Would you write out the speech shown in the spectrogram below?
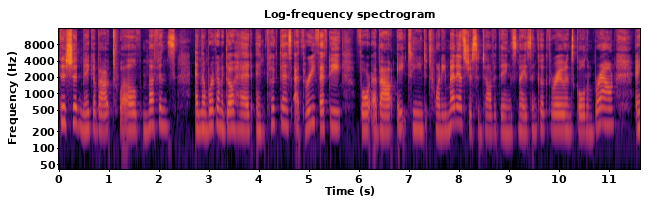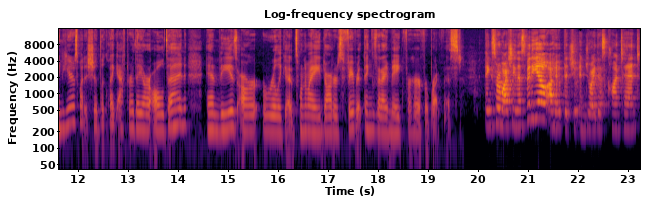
This should make about 12 muffins and then we're to go ahead and cook this at 350 for about 18 to 20 minutes just until everything's nice and cooked through and it's golden brown. And here's what it should look like after they are all done. And these are really good. It's one of my daughter's favorite things that I make for her for breakfast. Thanks for watching this video. I hope that you enjoy this content.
